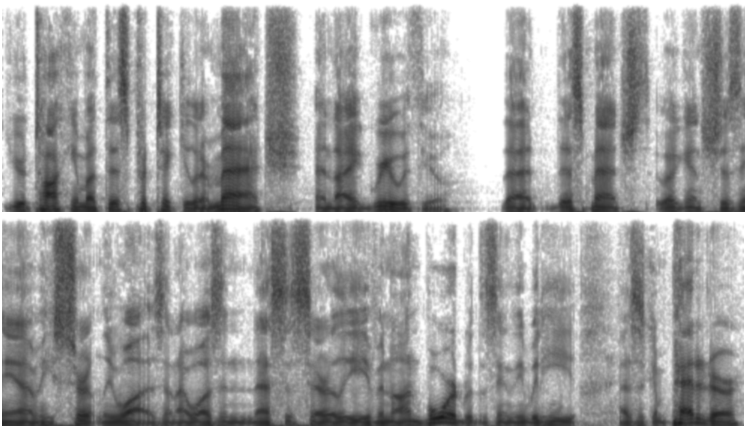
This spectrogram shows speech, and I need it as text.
you're talking about this particular match, and I agree with you that this match against Shazam, he certainly was, and I wasn't necessarily even on board with the same thing. But he, as a competitor,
